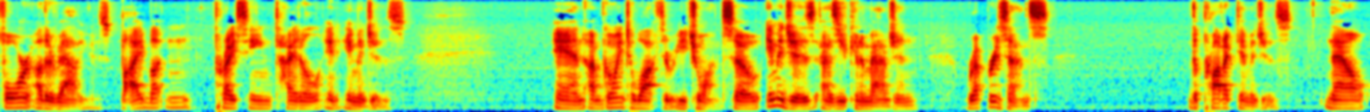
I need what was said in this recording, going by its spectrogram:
four other values, buy button, pricing, title, and images. And I'm going to walk through each one. So images, as you can imagine, represents the product images. Now,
